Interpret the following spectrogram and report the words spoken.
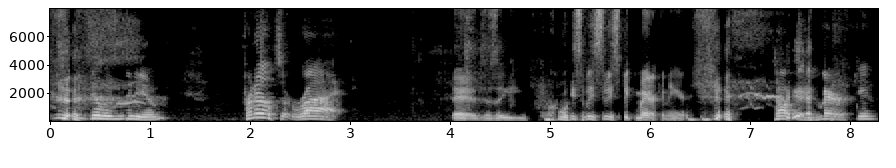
Aluminium. Pronounce it right. Yeah, just- we, we, we speak American here. Talking American.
